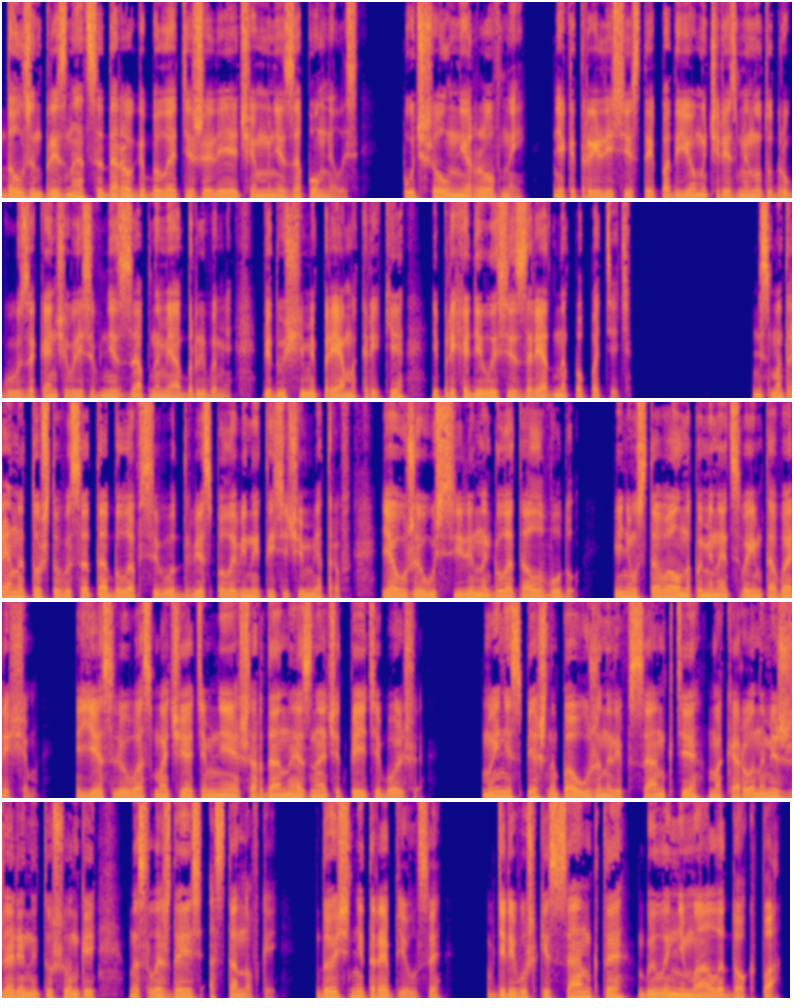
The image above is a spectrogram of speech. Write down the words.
Должен признаться, дорога была тяжелее, чем мне запомнилось. Путь шел неровный, Некоторые лесистые подъемы через минуту-другую заканчивались внезапными обрывами, ведущими прямо к реке, и приходилось изрядно попотеть. Несмотря на то, что высота была всего две с половиной тысячи метров, я уже усиленно глотал воду и не уставал напоминать своим товарищам, если у вас моча темнее шардоне, значит, пейте больше. Мы неспешно поужинали в Санкте макаронами с жареной тушенкой, наслаждаясь остановкой — Дождь не торопился. В деревушке Санкте было немало докпа.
